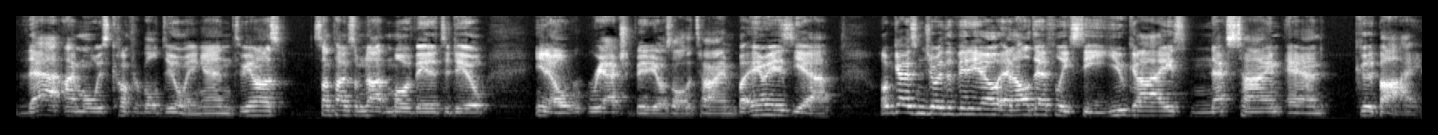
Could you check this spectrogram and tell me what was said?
that I'm always comfortable doing, and to be honest, sometimes I'm not motivated to do, you know, reaction videos all the time. But anyways, yeah. Hope you guys enjoyed the video, and I'll definitely see you guys next time, and goodbye.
